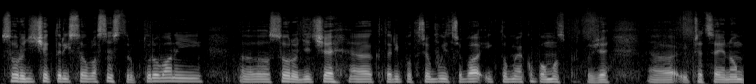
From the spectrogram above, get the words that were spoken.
jsou rodiče, kteří jsou vlastně strukturovaní, eh, jsou rodiče, eh, kteří potřebují třeba i k tomu jako pomoc, protože eh, i přece jenom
